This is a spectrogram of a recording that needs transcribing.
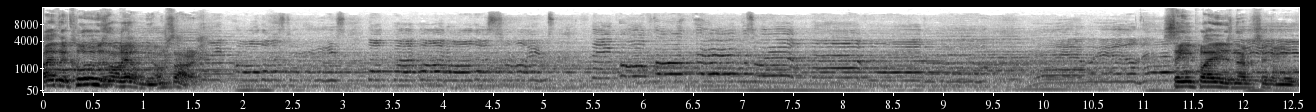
Like the clues don't help me. I'm sorry. Seen plays, never seen a movie.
